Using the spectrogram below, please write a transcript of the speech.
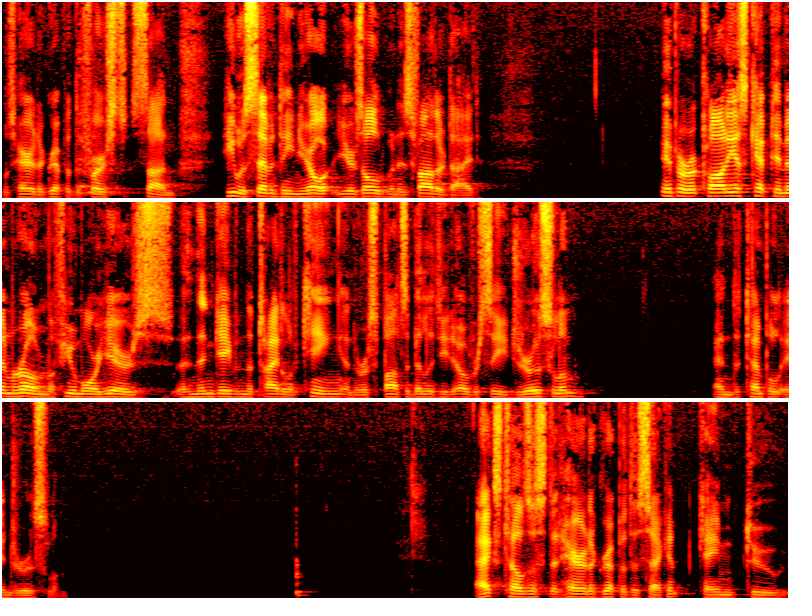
was Herod Agrippa I's son. He was 17 years old when his father died. Emperor Claudius kept him in Rome a few more years and then gave him the title of king and the responsibility to oversee Jerusalem and the temple in Jerusalem. Acts tells us that Herod Agrippa II came to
